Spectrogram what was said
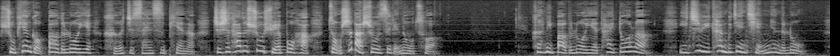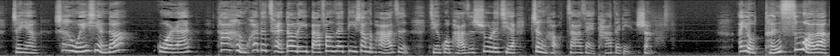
薯片狗抱的落叶何止三四片呢？只是他的数学不好，总是把数字给弄错。亨利抱的落叶太多了，以至于看不见前面的路，这样是很危险的。果然，他很快的踩到了一把放在地上的耙子，结果耙子竖了起来，正好扎在他的脸上。哎呦，疼死我了！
